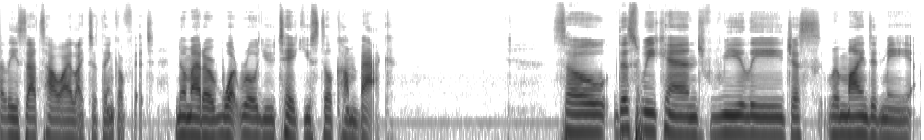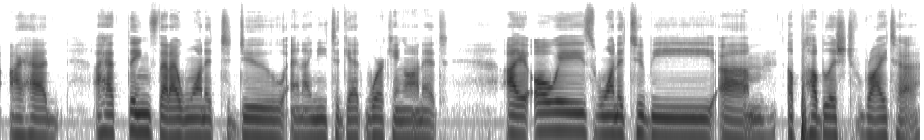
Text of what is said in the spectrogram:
At least that's how I like to think of it. No matter what road you take, you still come back. So this weekend really just reminded me I had I had things that I wanted to do and I need to get working on it. I always wanted to be um, a published writer.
